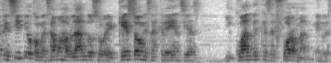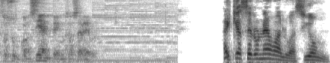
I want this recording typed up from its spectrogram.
El principio, comenzamos hablando sobre qué son esas creencias y cuándo es que se forman en nuestro subconsciente, en nuestro cerebro. Hay que hacer una evaluación.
